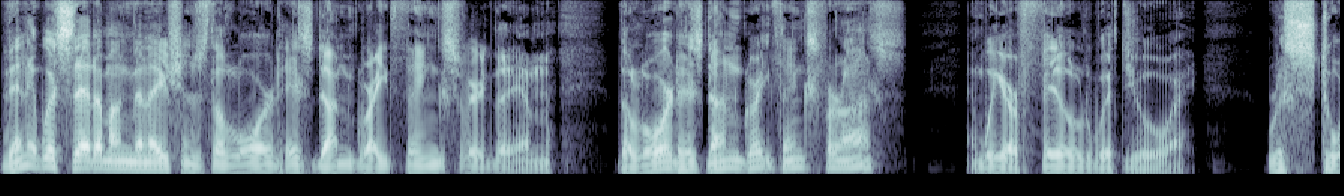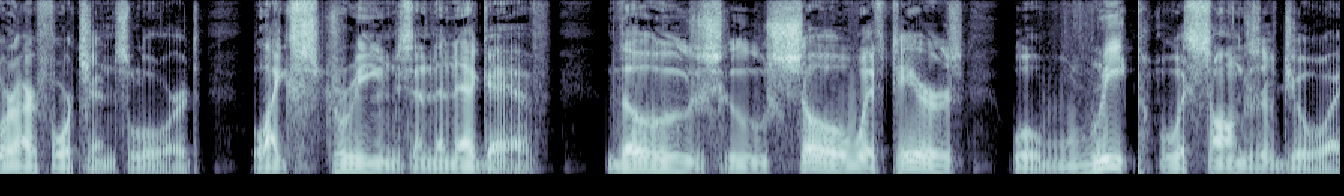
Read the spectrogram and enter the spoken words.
Then it was said among the nations, The Lord has done great things for them. The Lord has done great things for us, and we are filled with joy. Restore our fortunes, Lord, like streams in the Negev. Those who sow with tears will reap with songs of joy.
